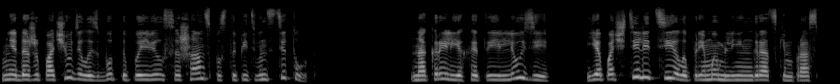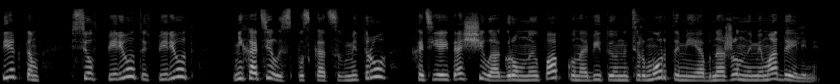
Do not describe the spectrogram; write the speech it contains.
Мне даже почудилось, будто появился шанс поступить в институт. На крыльях этой иллюзии я почти летела прямым Ленинградским проспектом, все вперед и вперед. Не хотелось спускаться в метро, хоть я и тащила огромную папку, набитую натюрмортами и обнаженными моделями.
